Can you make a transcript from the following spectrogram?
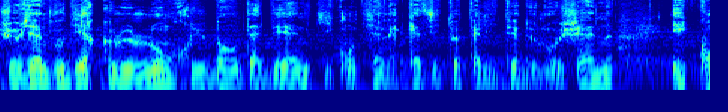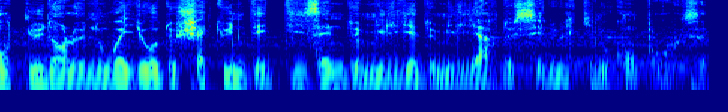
Je viens de vous dire que le long ruban d'ADN qui contient la quasi-totalité de nos gènes est contenu dans le noyau de chacune des dizaines de milliers de milliards de cellules qui nous composent.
